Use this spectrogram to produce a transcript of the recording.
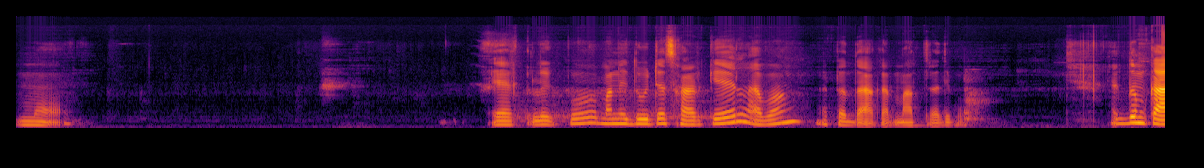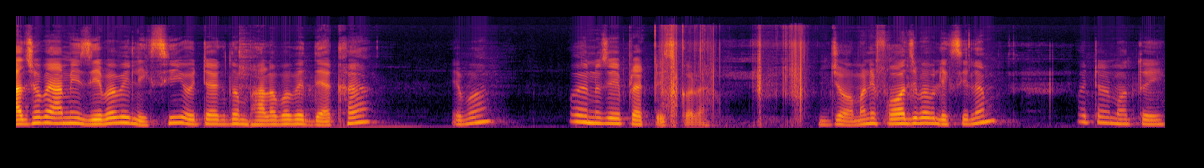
ম। এক লিখব মানে দুইটা সার্কেল এবং একটা দাগ আর মাত্রা দিব। একদম কাজ হবে, আমি যেভাবে লিখছি, ওইটা একদম ভালোভাবে দেখা এবং ওই অনুযায়ী প্র্যাকটিস করা। জ মানে ফ যেভাবে লিখছিলাম, ওইটার মতোই।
